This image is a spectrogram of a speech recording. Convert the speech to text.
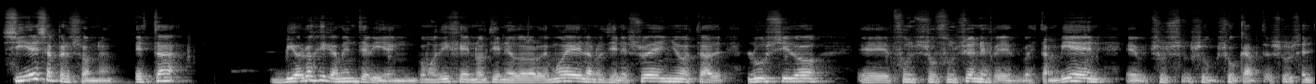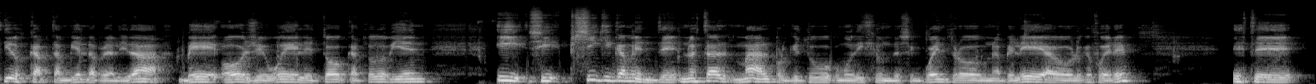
Si esa persona está biológicamente bien, como dije, no tiene dolor de muela, no tiene sueño, está lúcido, eh, sus funciones eh, están bien, sus, sus sentidos captan bien la realidad, ve, oye, huele, toca, todo bien, y si psíquicamente no está mal, porque tuvo, como dije, un desencuentro, una pelea o lo que fuere, este,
